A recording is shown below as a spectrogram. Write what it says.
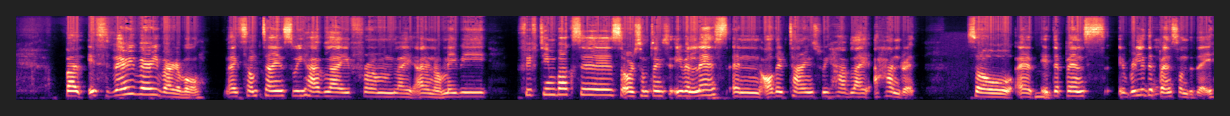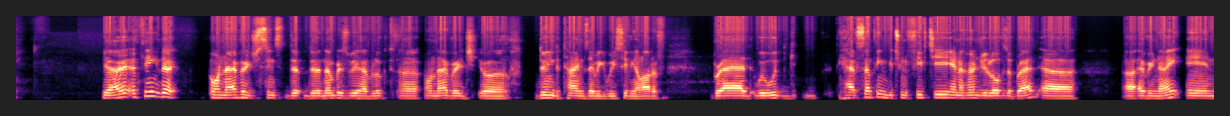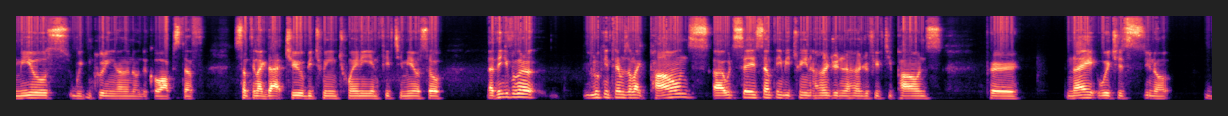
But it's very very variable. Like sometimes we have like from like i don't know maybe 15 boxes or sometimes even less and other times we have like a hundred. So uh, Hmm. it depends it really depends on the day. Yeah, I, I think that on average, since the, the numbers we have looked, uh, on average, uh, during the times that we're receiving a lot of bread, we would have something between 50 and 100 loaves of bread uh, uh, every night, and meals, we, including, I don't know, the co op stuff, something like that too, between 20 and 50 meals. So I think if we're going to look in terms of like pounds, I would say something between 100 and 150 pounds per night, which is, you know,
